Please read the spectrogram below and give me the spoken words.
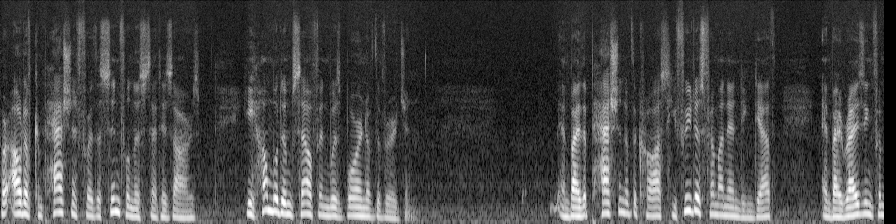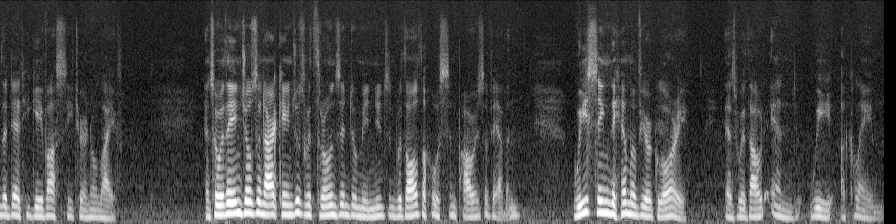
For out of compassion for the sinfulness that is ours, he humbled himself and was born of the Virgin. And by the passion of the cross, he freed us from unending death, and by rising from the dead, he gave us eternal life. And so, with angels and archangels, with thrones and dominions, and with all the hosts and powers of heaven, we sing the hymn of your glory, as without end we acclaim.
